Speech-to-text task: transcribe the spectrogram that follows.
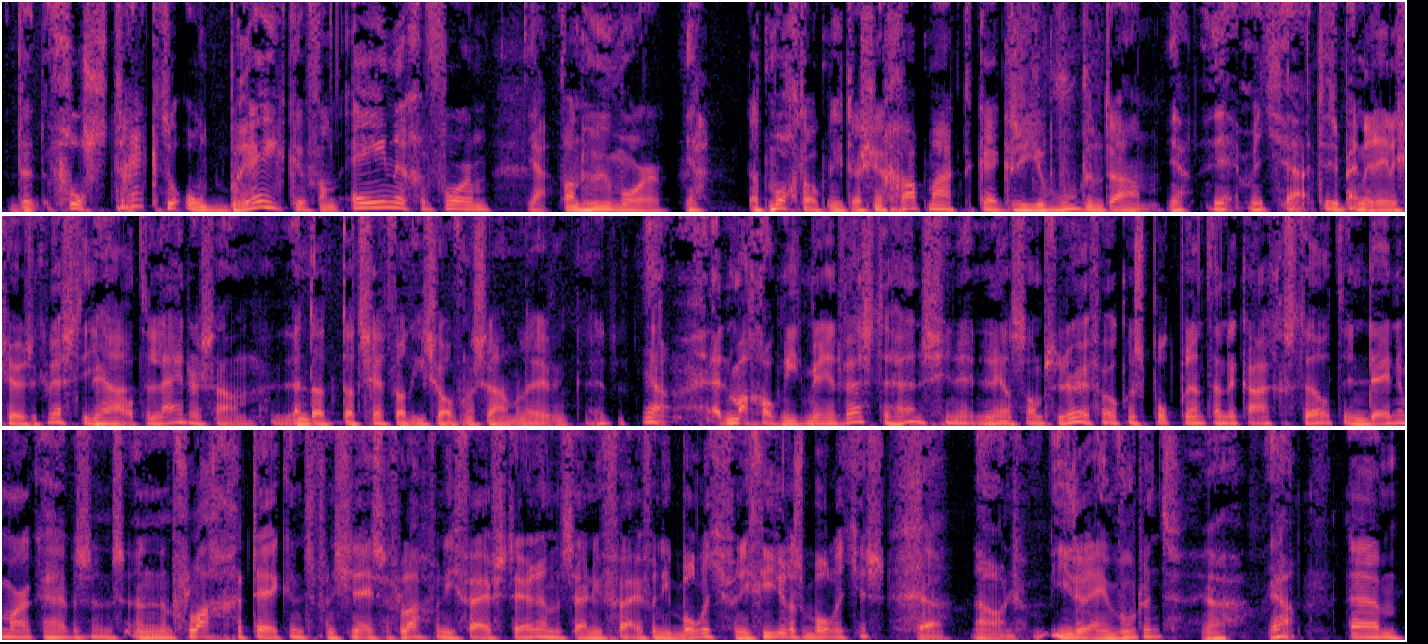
de volstrekte ontbreken van enige vorm van humor. Ja. Dat mocht ook niet. Als je een grap maakte, keken ze je woedend aan. Ja, ja, ja het is bijna een religieuze kwestie. Je ja. valt de leiders aan. En dat, dat zegt wel iets over een samenleving. Ja, het mag ook niet meer in het Westen. Hè. De, Nederlandse ambassadeur heeft ook een spotprint aan de kaart gesteld. In Denemarken hebben ze een, een, vlag getekend van de Chinese vlag van die vijf sterren. En dat zijn nu vijf van die bolletjes, van die virusbolletjes. Ja. Nou, iedereen woedend. Ja. ja. Um,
